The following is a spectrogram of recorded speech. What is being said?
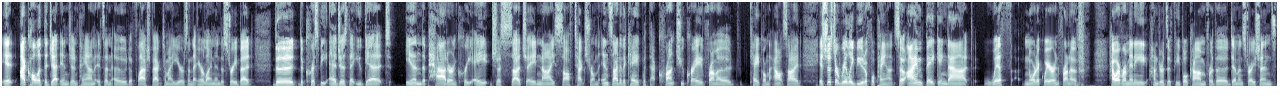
it I call it the jet engine pan. It's an ode, a flashback to my years in the airline industry. But the the crispy edges that you get in the pattern create just such a nice soft texture on the inside of the cake with that crunch you crave from a cake on the outside. It's just a really beautiful pan. So I'm baking that with Nordic Ware in front of however many hundreds of people come for the demonstrations.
